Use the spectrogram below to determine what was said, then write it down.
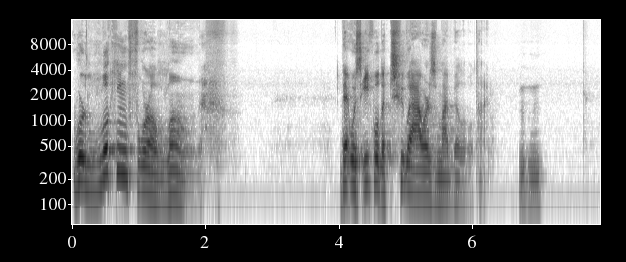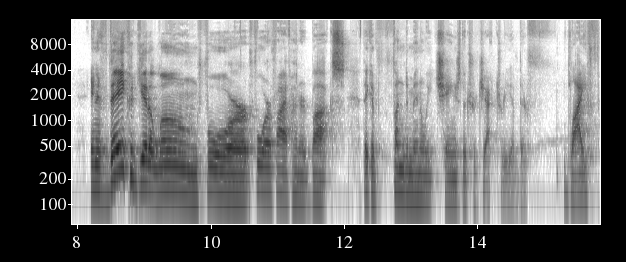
were looking for a loan that was equal to two hours of my billable time. Mm-hmm. And if they could get a loan for four or five hundred bucks, they could fundamentally change the trajectory of their life,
